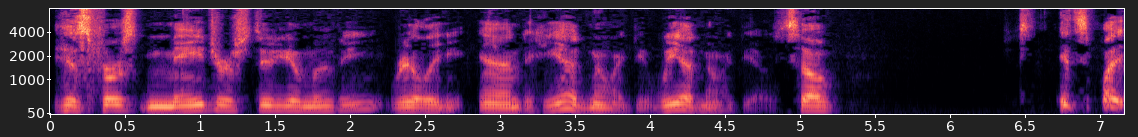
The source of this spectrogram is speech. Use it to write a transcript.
his first major studio movie, really, and he had no idea. We had no idea. So it's but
